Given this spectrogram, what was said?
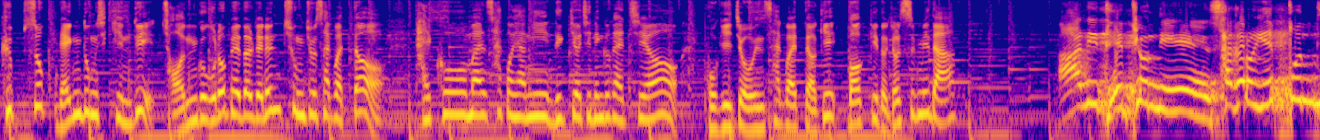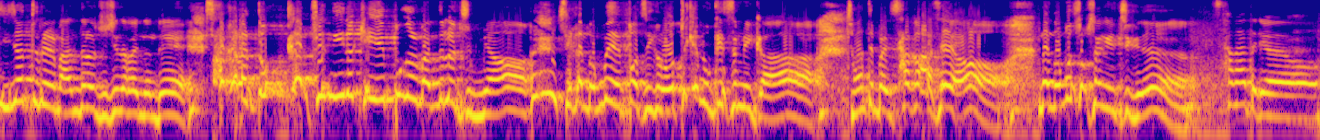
급속 냉동시킨 뒤 전국으로 배달되는 충주 사과떡. 달콤한 사과향이 느껴지는 것 같지요? 보기 좋은 사과떡이 먹기도 좋습니다. 아니 대표님 사과로 예쁜 디저트를 만들어 주신다고 했는데 사과랑 똑같은 이렇게 예쁜 걸 만들어 주면 제가 너무 예뻐서 이걸 어떻게 먹겠습니까? 저한테 빨리 사과하세요. 나 너무 속상해 지금. 사과 드려요.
